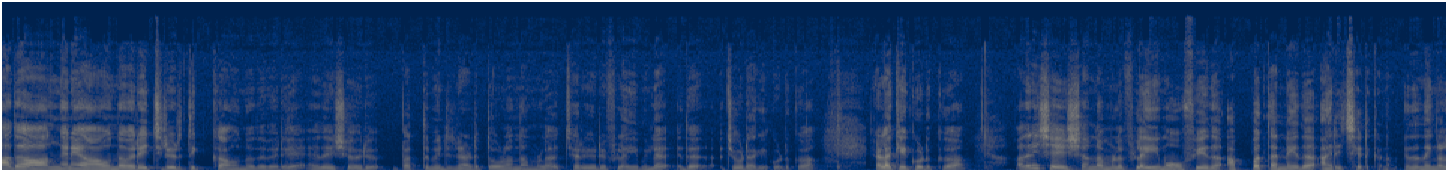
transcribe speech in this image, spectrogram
അത് അങ്ങനെ ആവുന്ന വരെ ഇച്ചിരി ഒരു തിക്കാവുന്നത് വരെ ഏകദേശം ഒരു പത്ത് മിനിറ്റിനടുത്തോളം നമ്മൾ ചെറിയൊരു ഫ്ലെയിമിൽ ഇത് ചൂടാക്കി കൊടുക്കുക ഇളക്കി കൊടുക്കുക. അതിനുശേഷം നമ്മൾ ഫ്ലെയിം ഓഫ് ചെയ്ത് അപ്പം തന്നെ ഇത് അരിച്ചെടുക്കണം. ഇത് നിങ്ങൾ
